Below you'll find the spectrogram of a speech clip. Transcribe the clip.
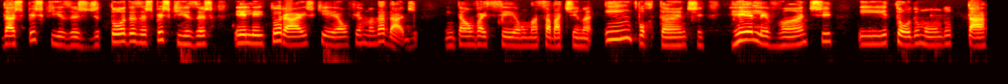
das pesquisas, de todas as pesquisas eleitorais, que é o Fernando Haddad. Então, vai ser uma sabatina importante, relevante e todo mundo está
